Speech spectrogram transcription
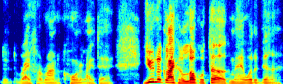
the rifle around the corner like that. You look like a local thug, man, with a gun.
